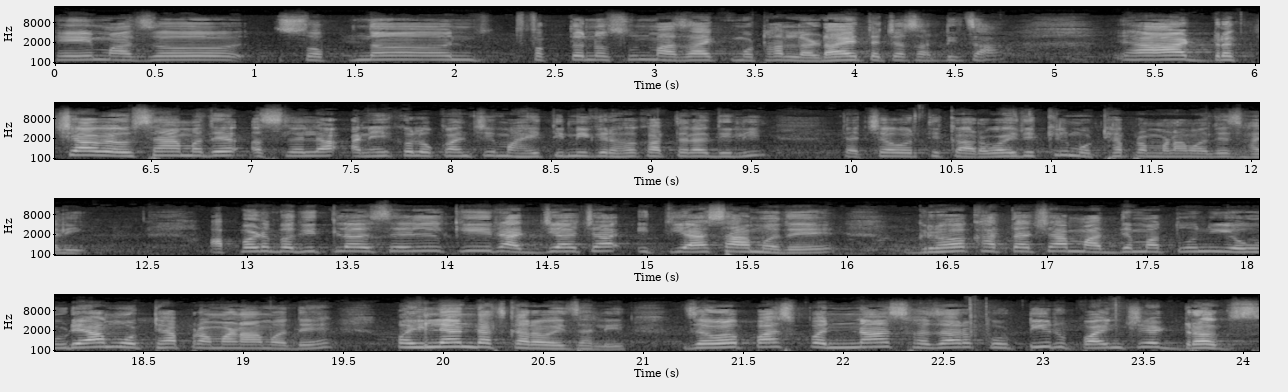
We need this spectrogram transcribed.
हे माझं स्वप्न फक्त नसून माझा एक मोठा लढा आहे त्याच्यासाठीचा. ह्या ड्रगच्या व्यवसायामध्ये असलेल्या अनेक लोकांची माहिती मी गृह खात्याला दिली. त्याच्यावरती कारवाई देखील मोठ्या प्रमाणामध्ये झाली. आपण बघितलं असेल की राज्याच्या इतिहासामध्ये ग्रहखात्याच्या माध्यमातून एवढ्या मोठ्या प्रमाणामध्ये पहिल्यांदाच कारवाई झाली. जवळपास पन्नास हजार कोटी रुपयांचे ड्रग्ज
